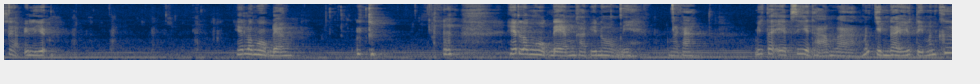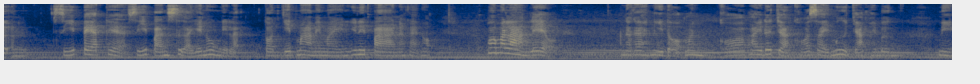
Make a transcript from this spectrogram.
แซ่บอีหลีเฮ็ดละงกแดง เฮ็ดละงกแดงค่ะพี่น้องนี่นะคะ มีแต่เอฟซีถามว่า มันกินได้อยุติมันคืออัน สีแปดแท้สีปานเสือยายนุ่งนี่แหละตอนเก็บมาใหม่ๆอยู่ในป่านะคะเนาะพอมาล้างแล้วนะคะนี่ดอกมันขออภัยด้วยจ้ะขอใส่มือจับให้เบิงนี่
